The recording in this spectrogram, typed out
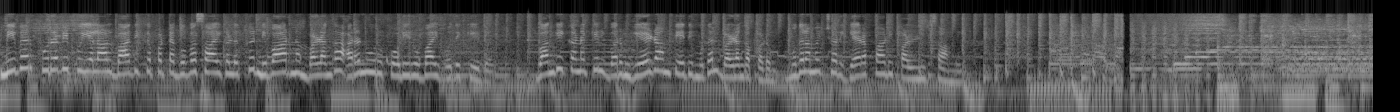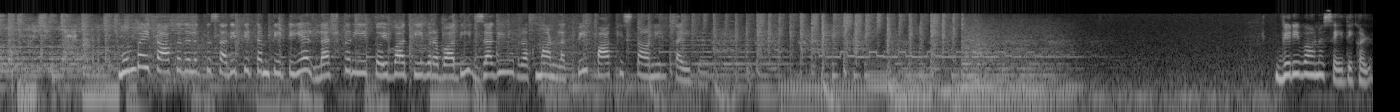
நிவர் புரவி புயலால் பாதிக்கப்பட்ட விவசாயிகளுக்கு நிவாரணம் வழங்க அறுநூறு கோடி ரூபாய் ஒதுக்கீடு. வங்கிக் கணக்கில் வரும் ஏழாம் தேதி முதல் வழங்கப்படும். முதலமைச்சர் எடப்பாடி பழனிசாமி. மும்பை தாக்குதலுக்கு சதித்திட்டம் தீட்டிய லஷ்கர் இ தொய்பா தீவிரவாதி ஜகீர் ரஹ்மான் லக்வி பாகிஸ்தானில் கைது. விரிவான செய்திகள்.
